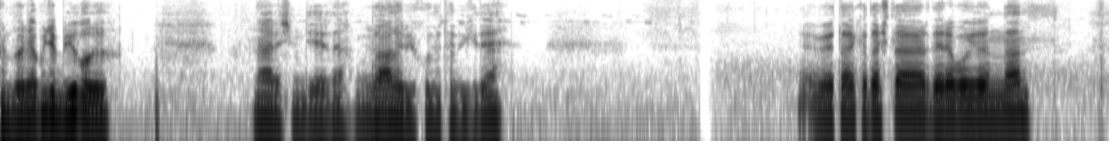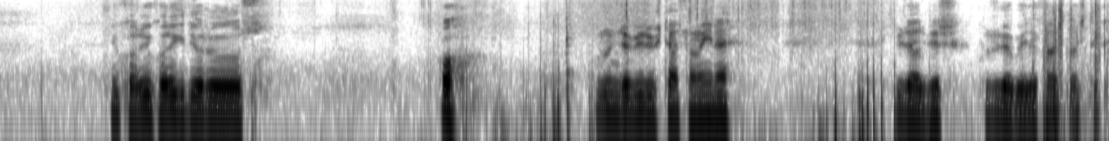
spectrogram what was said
böyle yapınca büyük oluyor. Nerede şimdi diğeri de? Bu daha da büyük oluyor tabii ki de. Evet arkadaşlar dere boylarından yukarı yukarı gidiyoruz. Oh. Uzunca bir yürüyüşten sonra yine güzel bir kuzu göbeğiyle karşılaştık.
